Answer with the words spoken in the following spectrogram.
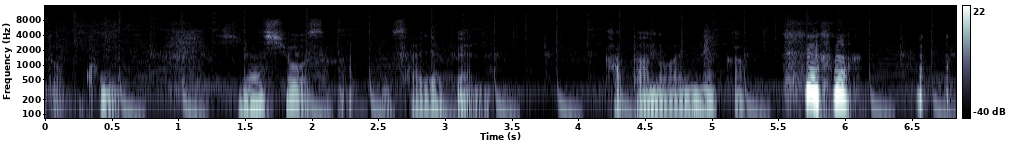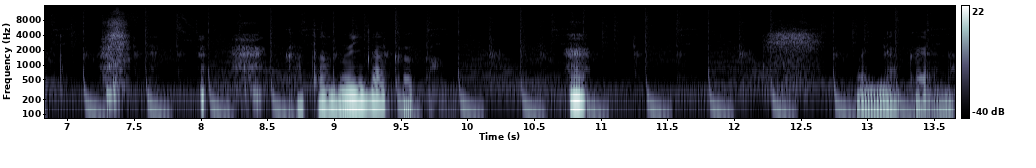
どこも。東大阪、もう最悪やな。片野は田舎。片野田舎か。まあ、田舎やな。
